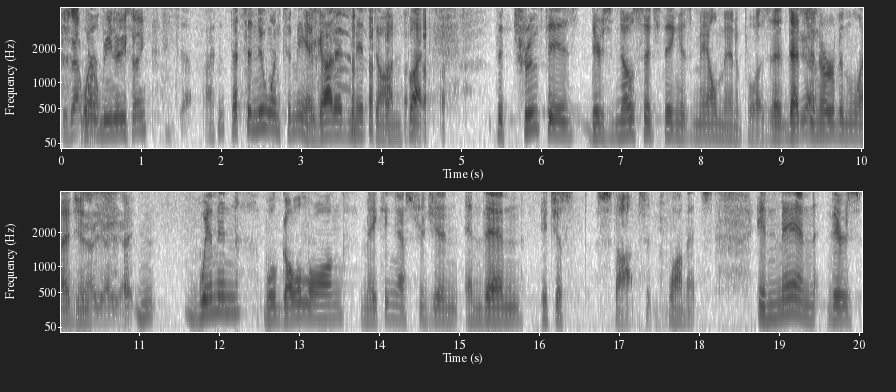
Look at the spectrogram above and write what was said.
does that Well- word mean anything? That's a new one to me, I gotta admit, Don. But the truth is, there's no such thing as male menopause. That- That's an urban legend. Yeah, yeah, yeah. Uh, Women will go along making estrogen, and then it just stops, it plummets. In men, there's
